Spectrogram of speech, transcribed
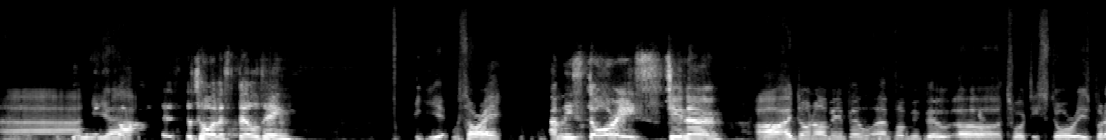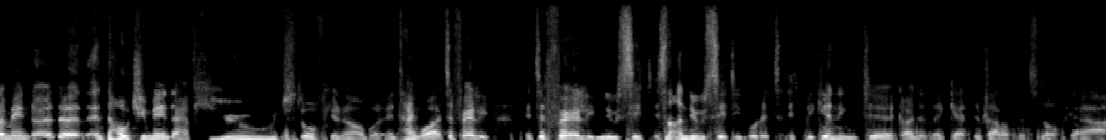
Uh, yeah, many yeah, stories is the tallest building? yeah. Sorry. How many stories do you know? Uh, I don't know, maybe about, uh, probably about uh, 30 stories. But I mean, uh, the, in Ho Chi Minh, they have huge stuff, you know. But in Thanh it's a fairly, it's a fairly new city. It's not a new city, but it's it's beginning to kind of like get developed and stuff. Yeah.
